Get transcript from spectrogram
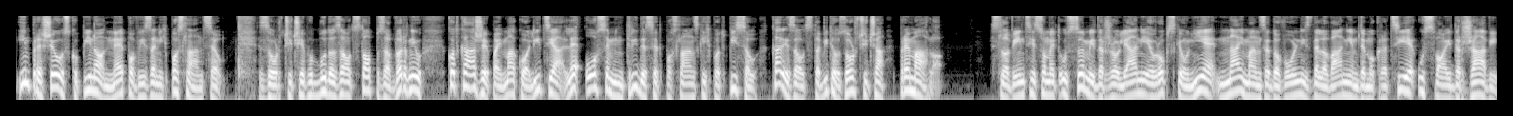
in prešel v skupino nepovezanih poslancev. Zorčič je pobudo za odstop zavrnil, kot kaže pa ima koalicija le 38 poslanskih podpisov, kar je za odstavitev Zorčiča premalo. Slovenci so med vsemi državljani Evropske unije najmanj zadovoljni z delovanjem demokracije v svoji državi,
